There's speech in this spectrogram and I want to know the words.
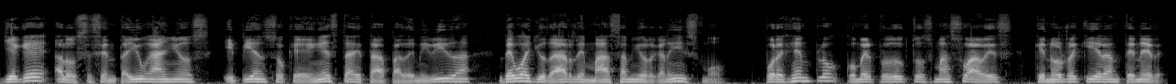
Llegué a los 61 años y pienso que en esta etapa de mi vida debo ayudarle más a mi organismo. Por ejemplo, comer productos más suaves que no requieran tener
